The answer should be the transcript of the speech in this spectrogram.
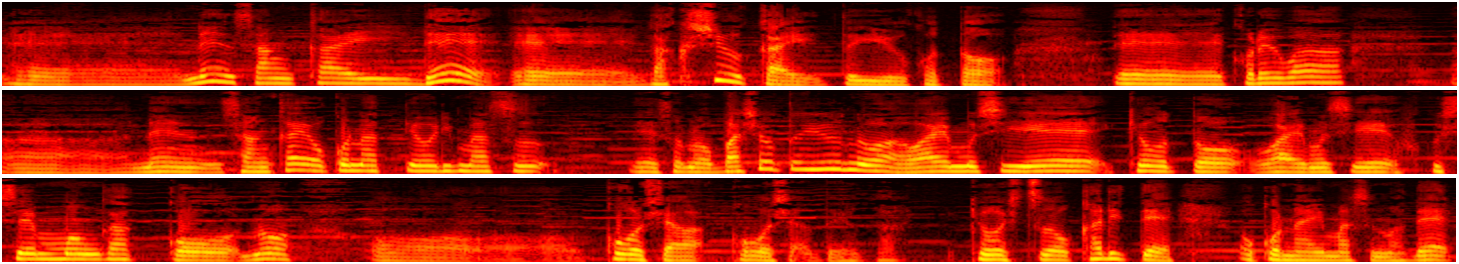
えー、年3回で、えー、学習会ということでこれは年3回行っております。でその場所というのは YMCA 京都 YMCA 福祉専門学校の校舎校舎というか教室を借りて行いますので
